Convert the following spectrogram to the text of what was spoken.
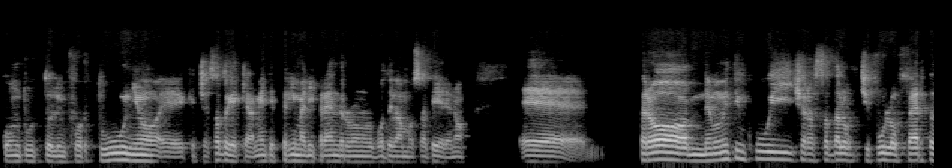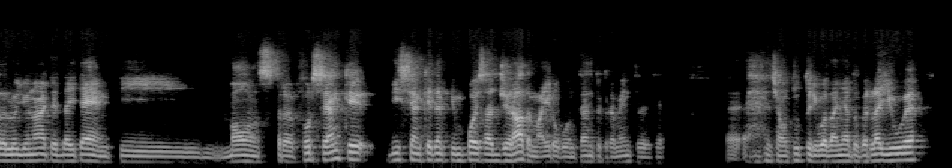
con tutto l'infortunio eh, che c'è stato, che chiaramente prima di prenderlo non lo potevamo sapere, no? Eh, però nel momento in cui c'era stata ci fu l'offerta dello United dai tempi, Monster, forse anche, dissi anche tempi un po' esagerati, ma ero contento chiaramente perché eh, diciamo tutto riguadagnato per la Juve.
